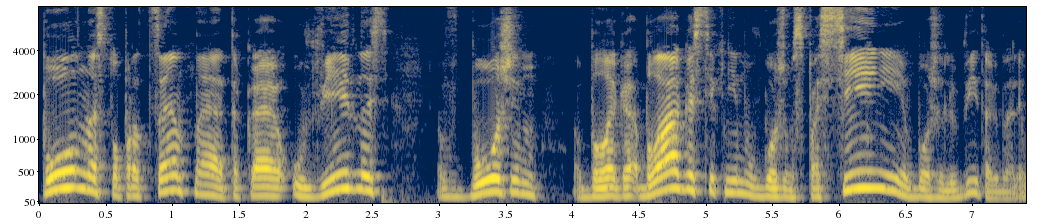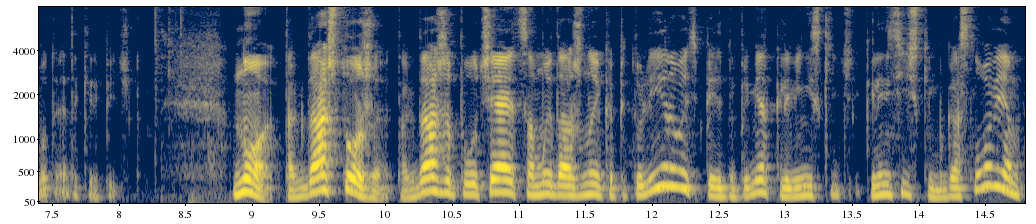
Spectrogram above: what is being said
полная стопроцентная такая уверенность в Божьем благо, благости к нему, в Божьем спасении, в Божьей любви и так далее. Вот это кирпичик. Но тогда что же? Тогда же, получается, мы должны капитулировать перед, например, кальвинистическим богословием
